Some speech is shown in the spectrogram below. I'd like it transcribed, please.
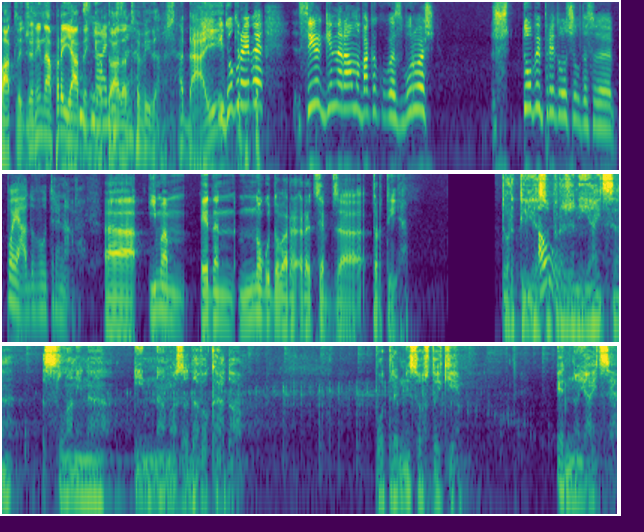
патлеџани, направи јадење од тоа да те видам. Да, и, И добро еве, сега генерално вака кога зборуваш, што би предложил да се појадува утренава? А, имам еден многу добар рецепт за тортилја. Тортилја Ау. со пражени јајца, сланина и намаз од авокадо. Потребни состојки. Едно јајце.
